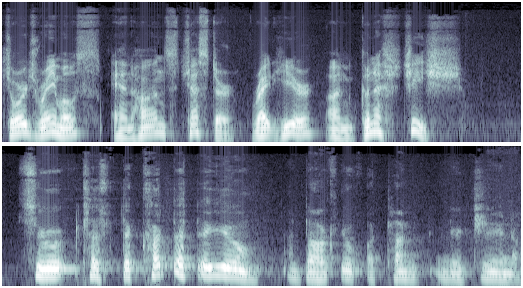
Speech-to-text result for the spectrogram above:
George Ramos and Hans Chester right here on Gunashchish. So tas the cut at the you and dark you a ton the China.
